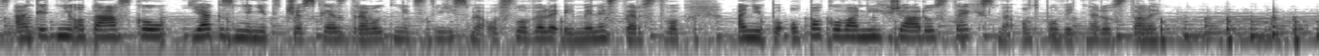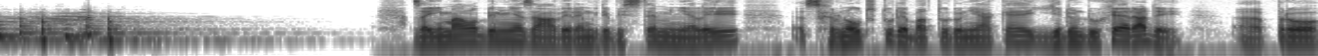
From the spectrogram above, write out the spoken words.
S anketní otázkou, jak změnit české zdravotnictví, jsme oslovili i ministerstvo. Ani po opakovaných žádostech jsme odpověď nedostali. Zajímalo by mě závěrem, kdybyste měli schrnout tu debatu do nějaké jednoduché rady eh, pro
